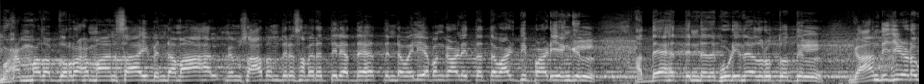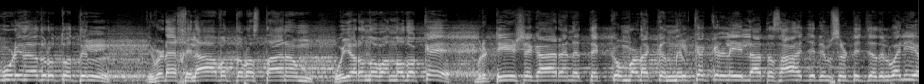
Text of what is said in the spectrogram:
മുഹമ്മദ് അബ്ദുറഹ്മാൻ സാഹിബിന്റെ മാഹാത്മ്യം സ്വാതന്ത്ര്യ സമരത്തിൽ അദ്ദേഹത്തിന്റെ വലിയ പങ്കാളിത്തത്തെ വാഴ്ത്തിപ്പാടിയെങ്കിൽ അദ്ദേഹത്തിന്റെ കൂടി നേതൃത്വത്തിൽ ഗാന്ധിജിയുടെ കൂടി നേതൃത്വത്തിൽ ഇവിടെ ഖിലാഫത്ത് പ്രസ്ഥാനം ഉയർന്നു വന്നതൊക്കെ ബ്രിട്ടീഷുകാരന് തെക്കും വടക്കും നിൽക്കക്കിള്ളിയില്ലാത്ത സാഹചര്യം സൃഷ്ടിച്ചതിൽ വലിയ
